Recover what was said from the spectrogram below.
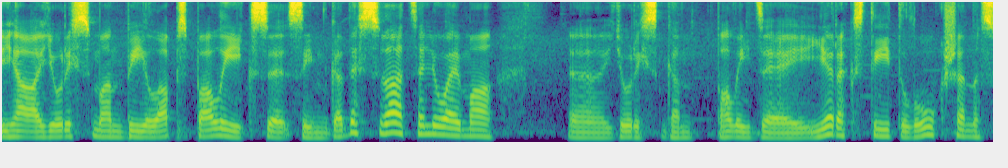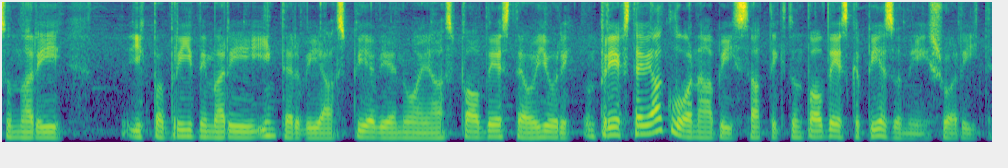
Jā, Juris man bija labs palīgs eh, simtgades svētceļojumā. Eh, Juris gan palīdzēja ierakstīt lūkšanas un arī ik pa brīdim arī intervijās pievienojās. Paldies tev, Juri. Un prieks tevi aglonā bija satikt un paldies, ka piezvanīji šorīt.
